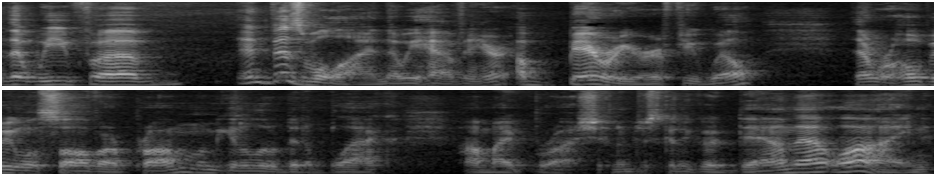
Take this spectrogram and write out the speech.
that we've, uh, invisible line that we have in here, a barrier, if you will, that we're hoping will solve our problem. Let me get a little bit of black on my brush, and I'm just going to go down that line,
